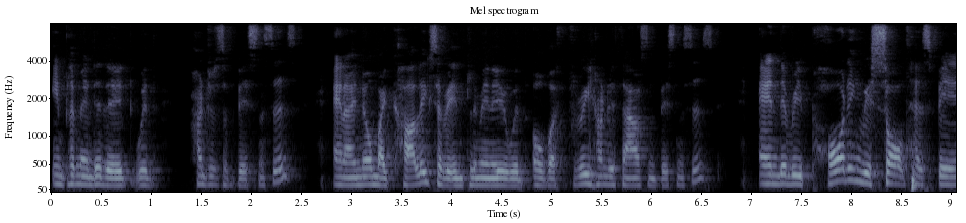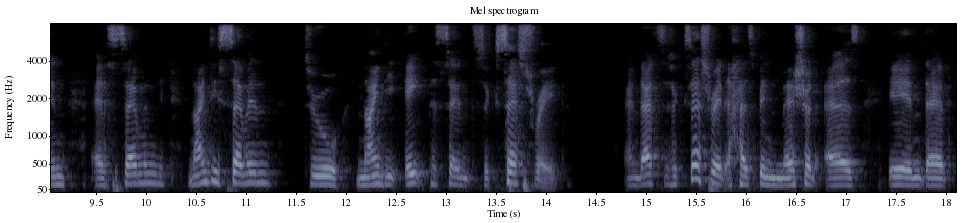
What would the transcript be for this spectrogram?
implemented it with hundreds of businesses. And I know my colleagues have implemented it with over 300,000 businesses. And the reporting result has been a 70, 97 to 98% success rate. And that success rate has been measured as in that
